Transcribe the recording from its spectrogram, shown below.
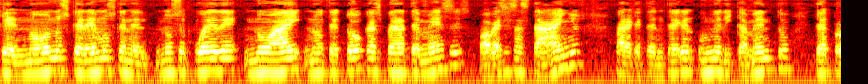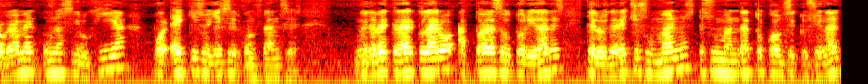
que no nos quedemos que en el no se puede, no hay, no te toca, espérate meses o a veces hasta años para que te entreguen un medicamento, te programen una cirugía por X o Y circunstancias. Nos debe quedar claro a todas las autoridades que los derechos humanos es un mandato constitucional,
